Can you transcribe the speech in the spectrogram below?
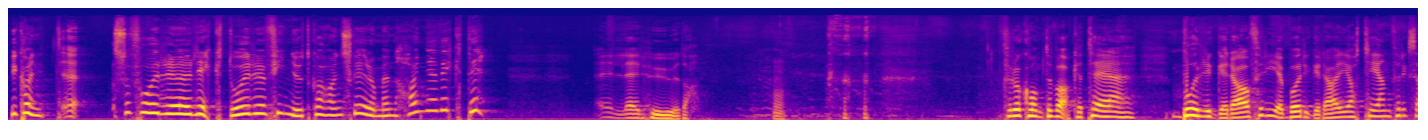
vi kan, eh, Så får eh, rektor finne ut hva han skal gjøre, men han er viktig. Eller hun, da. For å komme tilbake til borgere og frie borgere i Aten f.eks.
